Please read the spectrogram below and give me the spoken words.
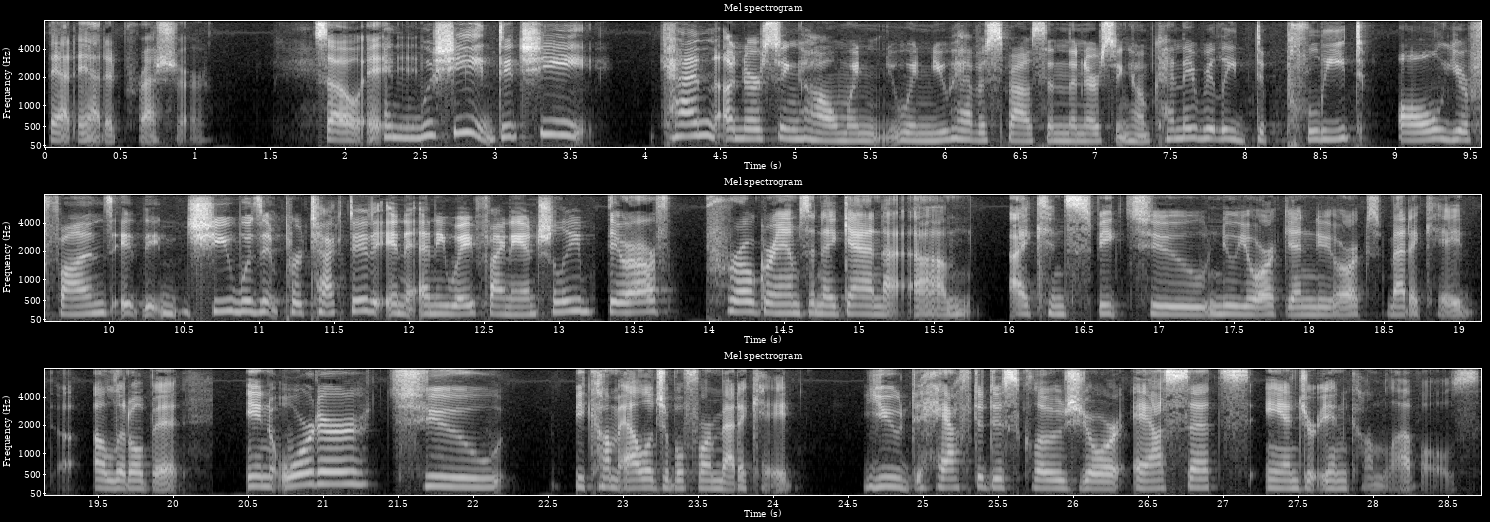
that added pressure. So, it, and was she? Did she? Can a nursing home, when when you have a spouse in the nursing home, can they really deplete all your funds. It, it, she wasn't protected in any way financially. There are programs, and again, um, I can speak to New York and New York's Medicaid a little bit. In order to become eligible for Medicaid, you'd have to disclose your assets and your income levels.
